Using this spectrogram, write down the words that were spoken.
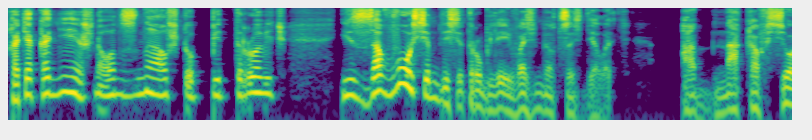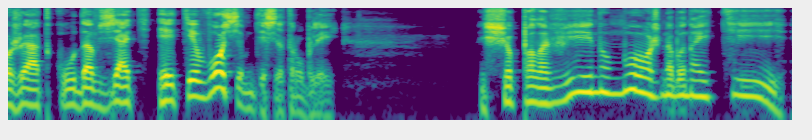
Хотя, конечно, он знал, что Петрович и за восемьдесят рублей возьмется сделать. Однако все же откуда взять эти восемьдесят рублей? Еще половину можно бы найти,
